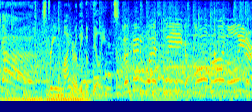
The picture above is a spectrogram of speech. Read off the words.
God. Stream minor league affiliates The Midwest League home run leader.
